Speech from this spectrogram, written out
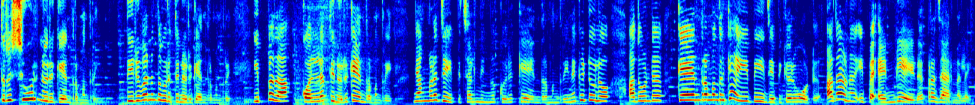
തൃശ്ശൂരിനൊരു കേന്ദ്രമന്ത്രി തിരുവനന്തപുരത്തിനൊരു കേന്ദ്രമന്ത്രി ഇപ്പതാ കൊല്ലത്തിനൊരു കേന്ദ്രമന്ത്രി. ഞങ്ങളെ ജയിപ്പിച്ചാൽ നിങ്ങൾക്കൊരു കേന്ദ്രമന്ത്രിനെ കിട്ടൂലോ? അതുകൊണ്ട് കേന്ദ്രമന്ത്രിക്കായി ബി ജെ പിക്ക് ഒരു വോട്ട്. അതാണ് ഇപ്പൊ എൻ ഡി എയുടെ പ്രചാരണ ലൈൻ.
